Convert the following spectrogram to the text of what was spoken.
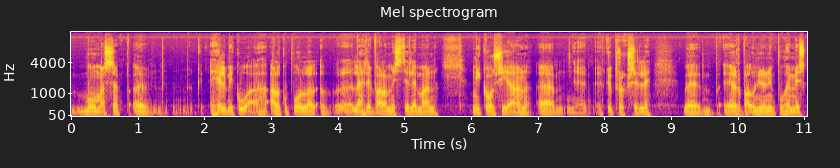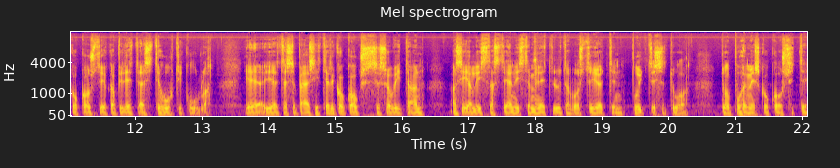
muun muassa helmikuun alkupuolella lähden valmistelemaan Nikosiaan Kyprokselle Euroopan unionin puhemieskokousta, joka pidetään sitten huhtikuulla. Ja, ja tässä pääsihteerikokouksessa sovitaan asialistasta ja niistä menettelytavoista, joiden puitteissa tuo, tuo puhemieskokous sitten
